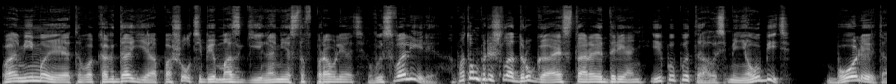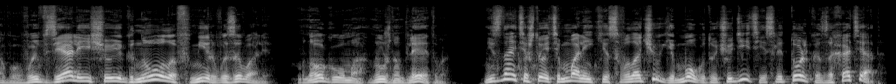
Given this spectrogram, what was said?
Помимо этого, когда я пошел тебе мозги на место вправлять, вы свалили, а потом пришла другая старая дрянь и попыталась меня убить. Более того, вы взяли еще и гнолов мир вызывали. Много ума нужно для этого. Не знаете, что эти маленькие сволочуги могут учудить, если только захотят?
